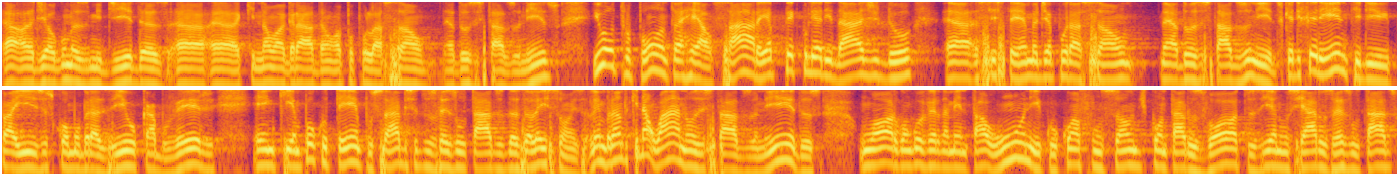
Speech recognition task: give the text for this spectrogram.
ah, de algumas medidas ah, ah, que não agradam a população eh, dos Estados Unidos. E o outro ponto é realçar a peculiaridade do sistema de apuração né, dos Estados Unidos, que é diferente de países como o Brasil, Cabo Verde, em que em pouco tempo sabe-se dos resultados das eleições. Lembrando que não há nos Estados Unidos um órgão governamental único com a função de contar os votos e anunciar os resultados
